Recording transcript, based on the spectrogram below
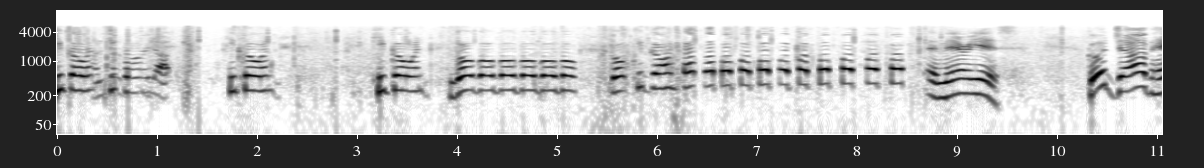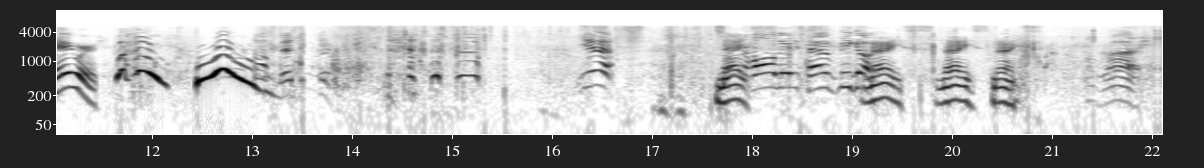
Keep going. I'm just Keep going to going. bring him right up. Keep going. Keep going. Go, go, go, go, go, go. Go. Keep going. Up, up, up, up, up, up, up, up, up, up, up. And there he is. Good job, Hayward. Woohoo! Woo! yes! Summer Nice. holidays have begun. Nice, nice, nice. All right.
